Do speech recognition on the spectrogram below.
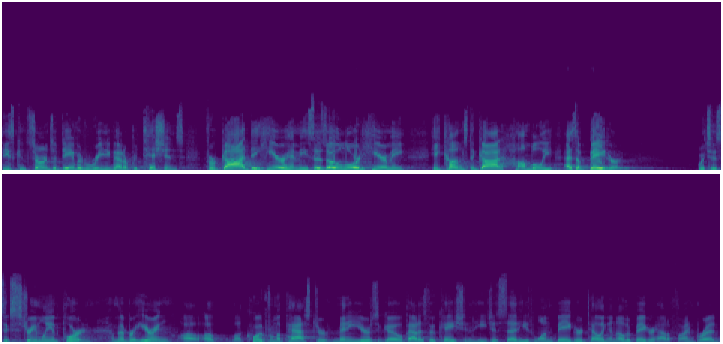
These concerns of David reading about are petitions for God to hear him. He says, Oh Lord, hear me. He comes to God humbly as a beggar, which is extremely important. I remember hearing a, a, a, quote from a pastor many years ago about his vocation. He just said he's one beggar telling another beggar how to find bread.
